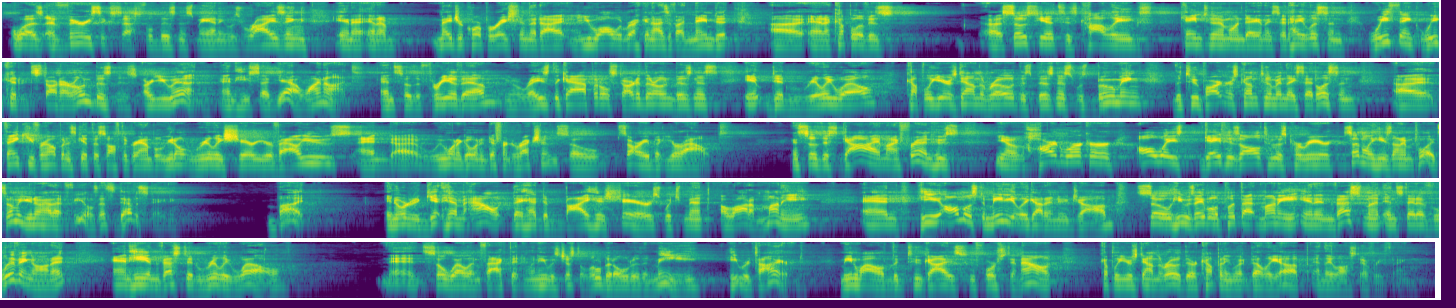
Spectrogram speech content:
was a very successful businessman. He was rising in a, in a major corporation that I, you all would recognize if I named it. Uh, and a couple of his associates, his colleagues, came to him one day and they said, Hey, listen, we think we could start our own business. Are you in? And he said, Yeah, why not? And so the three of them, you know, raised the capital, started their own business. It did really well. A couple of years down the road, this business was booming. The two partners come to him and they said, "Listen, uh, thank you for helping us get this off the ground, but we don't really share your values, and uh, we want to go in a different direction. So sorry, but you're out." And so this guy, my friend, who's you know hard worker, always gave his all to his career, suddenly he's unemployed. Some of you know how that feels. That's devastating. But in order to get him out, they had to buy his shares, which meant a lot of money. And he almost immediately got a new job. So he was able to put that money in investment instead of living on it. And he invested really well. And so well, in fact, that when he was just a little bit older than me, he retired. Meanwhile, the two guys who forced him out, a couple of years down the road, their company went belly up and they lost everything.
